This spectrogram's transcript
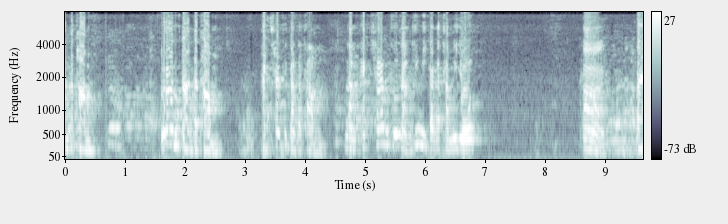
การกระทำเริ่มการกระทำ action คือการกระทำหนัง action คือหนังที่มีการกระทำไม่เยอะ อ่าแต่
